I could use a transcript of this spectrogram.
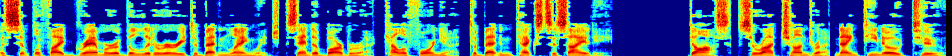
A Simplified Grammar of the Literary Tibetan Language, Santa Barbara, California, Tibetan Text Society. Das, Sarat Chandra 1902,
